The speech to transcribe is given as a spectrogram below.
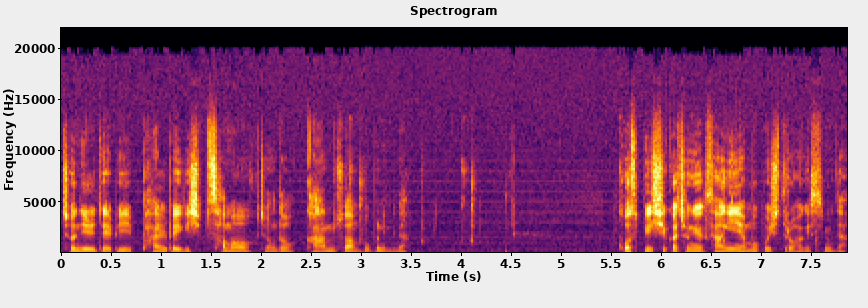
전일 대비 823억 정도 감소한 부분입니다. 코스피 시가총액 상위 한번 보시도록 하겠습니다.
